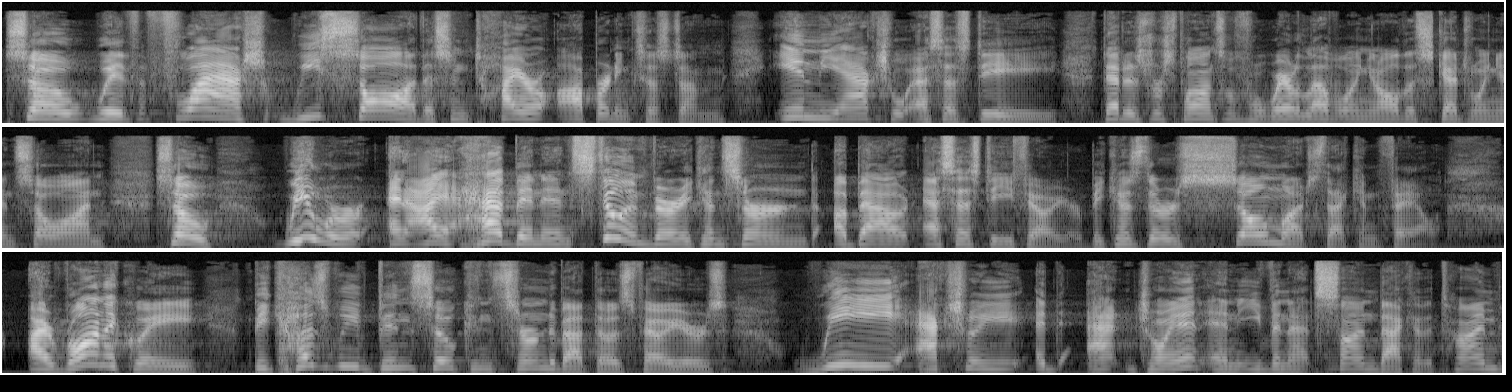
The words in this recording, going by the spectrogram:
So with Flash, we saw this entire operating system in the actual SSD that is responsible for wear leveling and all the scheduling and so on. So we were, and I have been and still am very concerned about SSD failure because there's so much that can fail. Ironically, because we've been so concerned about those failures, we actually at, Joyent and even at Sun back at the time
